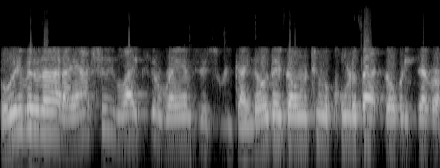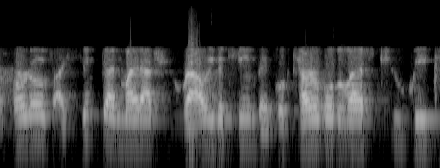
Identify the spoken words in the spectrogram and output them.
Believe it or not, I actually like the Rams this week. I know they're going to a quarterback nobody's ever heard of. I think that might actually rally the team. They've looked terrible the last two weeks.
